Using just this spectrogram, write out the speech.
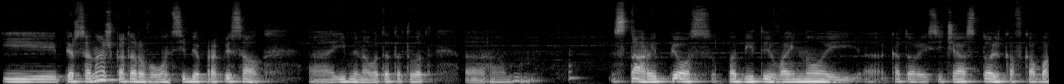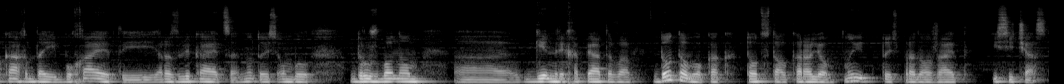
И персонаж, которого он себе прописал, э, именно вот этот вот э, старый пес, побитый войной, который сейчас только в кабаках, да и бухает, и развлекается. Ну, то есть он был дружбаном Генриха V до того, как тот стал королем. Ну и то есть продолжает и сейчас.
